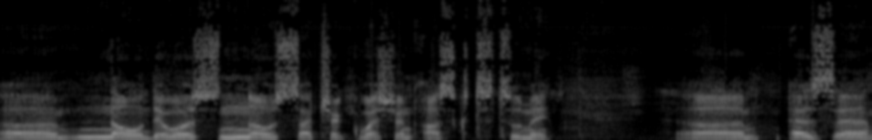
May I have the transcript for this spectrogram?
Um, no, there was no such a question asked to me. Um, as uh,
